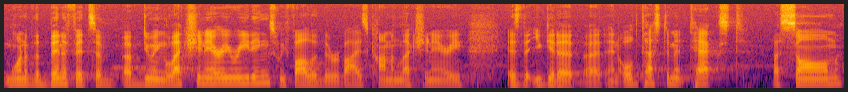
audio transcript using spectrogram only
one of the benefits of, of doing lectionary readings, we followed the Revised Common Lectionary, is that you get a, a an Old Testament text, a psalm,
